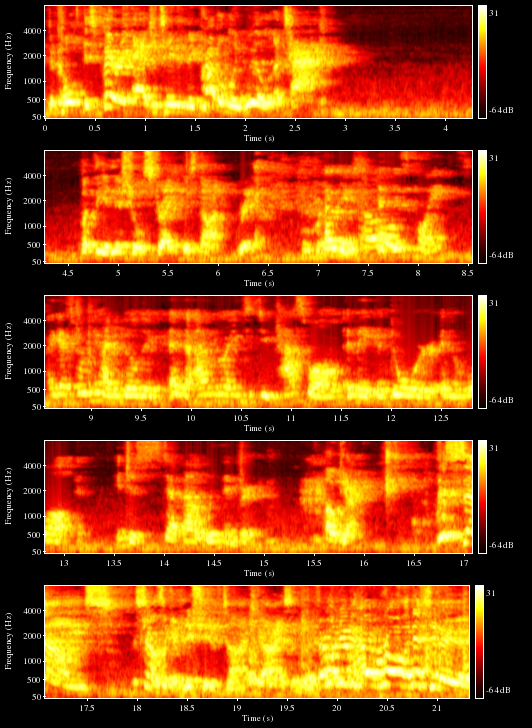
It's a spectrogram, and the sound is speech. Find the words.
The cult is very agitated. and They probably will attack. But the initial strike was not great. Okay, at oh. this point, I guess we're behind a building, and I'm going to do pass wall and make a door in the wall and, and just step out with Ember. Okay. This sounds this sounds like initiative time, guys. And everyone do me a roll initiative!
